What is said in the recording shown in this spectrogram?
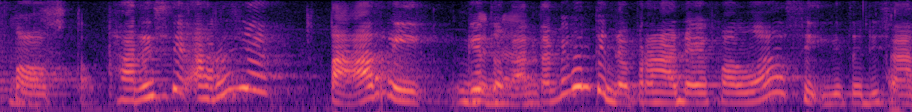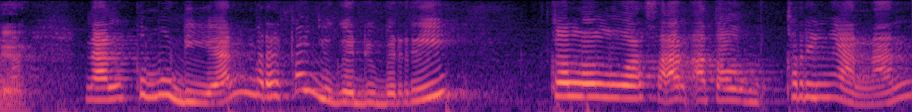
stop. stop. Harusnya harusnya tarik gitu Benar. kan. Tapi kan tidak pernah ada evaluasi gitu di sana. Oke. Dan kemudian mereka juga diberi keleluasaan atau keringanan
